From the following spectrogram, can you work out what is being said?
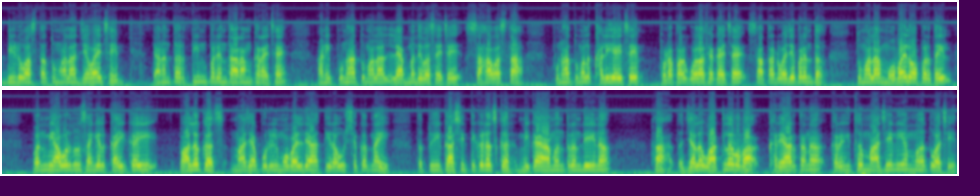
दीड वाजता तुम्हाला जेवायचं आहे त्यानंतर तीनपर्यंत आराम करायचा आहे आणि पुन्हा तुम्हाला लॅबमध्ये बसायचं आहे सहा वाजता पुन्हा तुम्हाला खाली यायचं आहे थोडाफार गोळा फेकायचा आहे सात आठ वाजेपर्यंत तुम्हाला मोबाईल वापरता येईल. पण मी आवर्जून सांगेल काही काही पालकच माझ्या पुढील मोबाईल द्या. ती राहूच शकत नाही. तर तू ही काशी तिकडंच कर. मी काय आमंत्रण देईन. हां तर ज्याला वाटलं बाबा खऱ्या अर्थानं कारण इथं माझे नियम महत्त्वाचे आहेत.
